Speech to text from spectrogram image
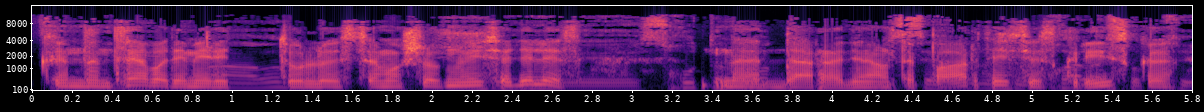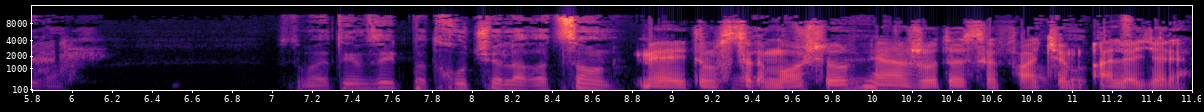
când întreabă de meritul strămoșilor nu este deles, dar din altă parte este scris că Meritul strămoșilor ne ajută să facem alegere.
